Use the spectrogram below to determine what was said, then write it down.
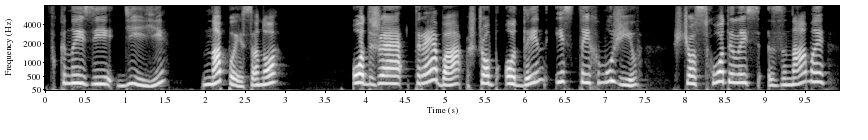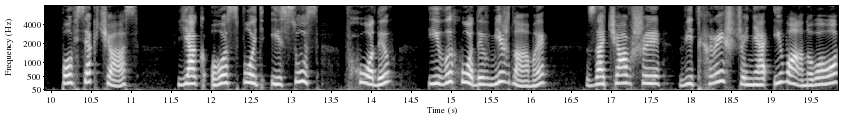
В книзі дії написано: Отже, треба, щоб один із тих мужів, що сходились з нами повсякчас, як Господь Ісус входив і виходив між нами, зачавши від хрещення Іванового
